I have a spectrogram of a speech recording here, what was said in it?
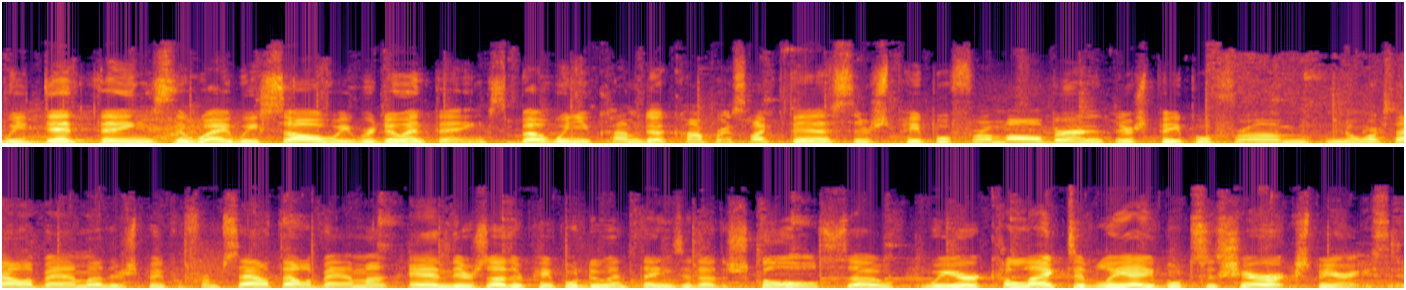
we did things the way we saw we were doing things. But when you come to a conference like this, there's people from Auburn, there's people from North Alabama, there's people from South Alabama, and there's other people doing things at other schools. So we are collectively able to share our experiences.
